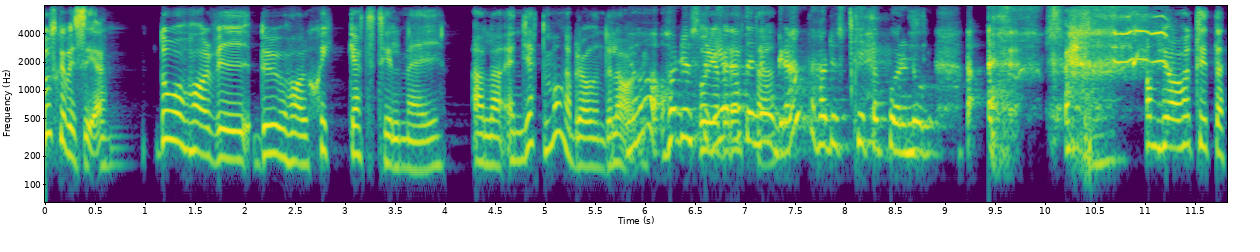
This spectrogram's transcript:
Då ska vi se. Då har vi, du har skickat till mig alla, en jättemånga bra underlag. Ja, har du studerat det noggrant? Har du tittat på det noggrant? Om jag har tittat,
